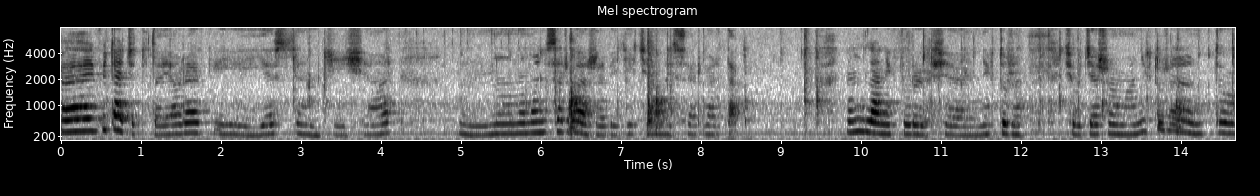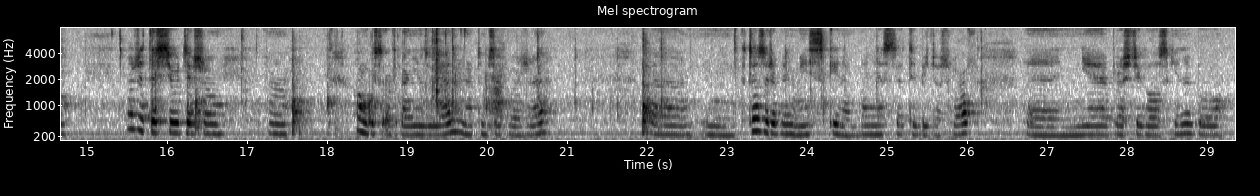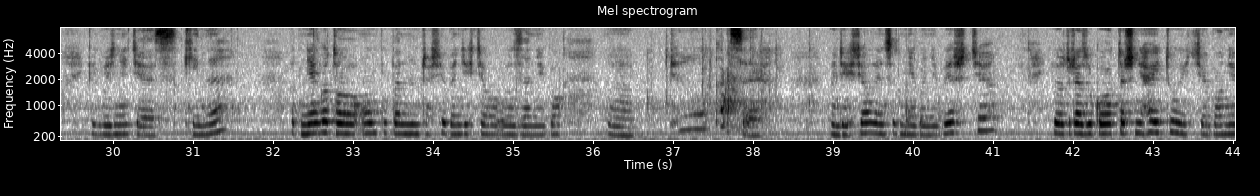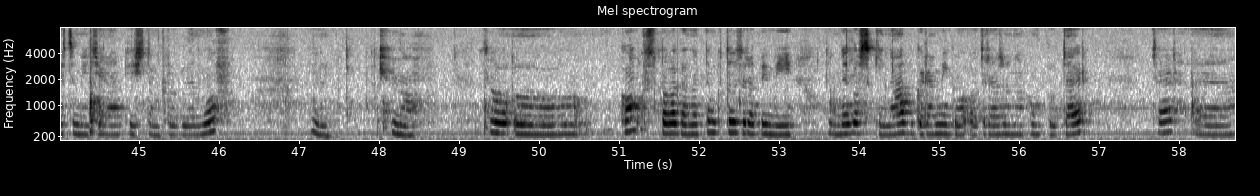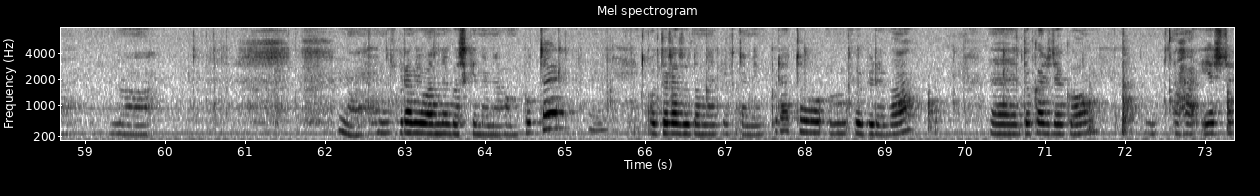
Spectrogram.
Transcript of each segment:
Hej, witajcie, tutaj Jarek i jestem dzisiaj mm, no, na moim serwerze, widzicie mój serwer, tak. No, dla niektórych się, niektórzy się ucieszą, a niektórzy to może też się ucieszą. Konkurs organizuję na tym serwerze. E, mm, Kto zrobi mi skina? Bo niestety Bitosław e, nie proście go o skiny, bo jak weźmiecie skiny od niego, to on po pewnym czasie będzie chciał za niego e, kasę. Będzie chciał, więc od niego nie bierzcie. I od razu go też nie hejtujcie, bo nie chcę mieć jakichś tam problemów. Hmm. No. To e, konkurs polega na tym, kto zrobi mi ładnego skina, wgram mi go od razu na komputer. Ter, e, no, wgram mi ładnego skina na komputer. Od razu do Minecrafta mi gra, to wygrywa. E, do każdego. Aha, jeszcze.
